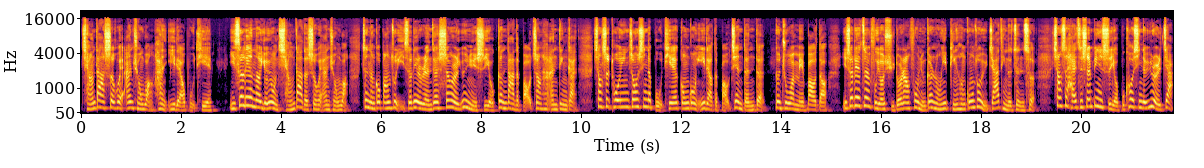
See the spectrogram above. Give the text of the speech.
强大社会安全网和医疗补贴。以色列呢，拥有强大的社会安全网，这能够帮助以色列人在生儿育女时有更大的保障和安定感，像是托婴中心的补贴、公共医疗的保健等等。根据外媒报道，以色列政府有许多让妇女更容易平衡工作与家庭的政策，像是孩子生病时有不扣薪的育儿假，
